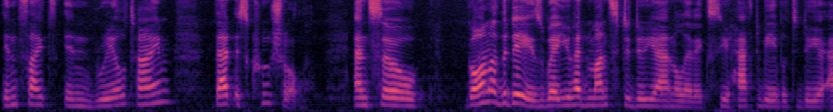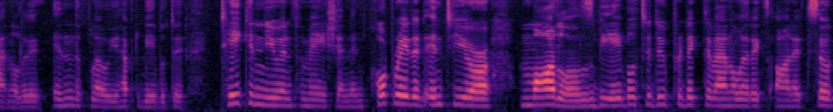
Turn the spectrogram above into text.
insights in real time, that is crucial. And so Gone are the days where you had months to do your analytics. You have to be able to do your analytics in the flow. You have to be able to take in new information, incorporate it into your models, be able to do predictive analytics on it. So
